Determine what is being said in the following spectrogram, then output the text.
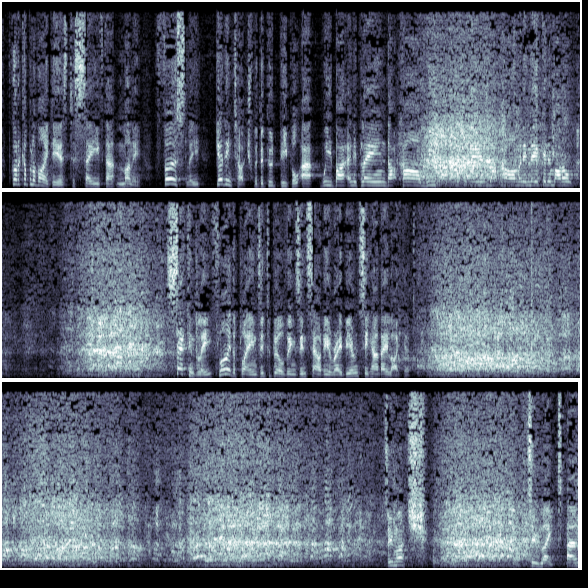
I've got a couple of ideas to save that money. Firstly, get in touch with the good people at WeBuyAnyPlane.com, WeBuyAnyPlane.com, and make any model. Secondly, fly the planes into buildings in Saudi Arabia and see how they like it. Too much? Well, too late. Um,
